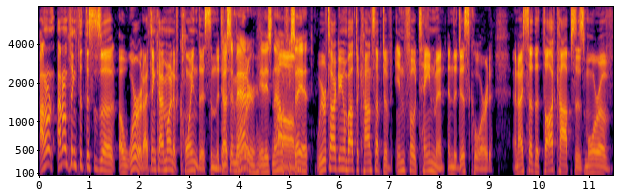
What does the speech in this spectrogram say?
I don't I don't think that this is a, a word. I think I might have coined this in the Discord. Doesn't Discord. matter. It is now if you Um, say it. We were talking about the concept of infotainment in the Discord, and I said that Thought Cops is more of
